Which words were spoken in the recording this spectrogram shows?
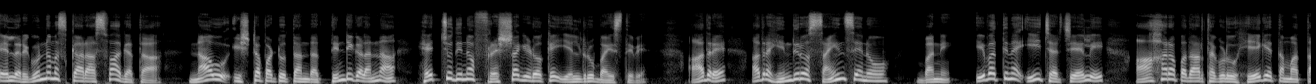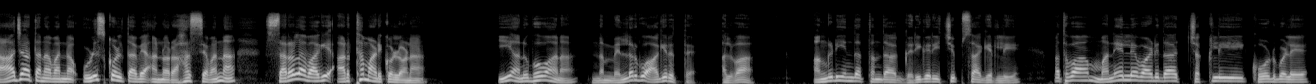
ಎಲ್ಲರಿಗೂ ನಮಸ್ಕಾರ, ಸ್ವಾಗತ. ನಾವು ಇಷ್ಟಪಟ್ಟು ತಂದ ತಿಂಡಿಗಳನ್ನ ಹೆಚ್ಚು ದಿನ ಫ್ರೆಶ್ ಆಗಿಡೋಕೆ ಎಲ್ರೂ ಬಯಸ್ತೀವಿ. ಆದರೆ, ಅದರ ಹಿಂದಿರೋ ಸೈನ್ಸ್ ಏನು? ಬನ್ನಿ, ಇವತ್ತಿನ ಈ ಚರ್ಚೆಯಲ್ಲಿ ಆಹಾರ ಪದಾರ್ಥಗಳು ಹೇಗೆ ತಮ್ಮ ತಾಜಾತನವನ್ನ ಉಳಿಸ್ಕೊಳ್ತವೆ ಅನ್ನೋ ರಹಸ್ಯವನ್ನ ಸರಳವಾಗಿ ಅರ್ಥ ಮಾಡಿಕೊಳ್ಳೋಣ. ಈ ಅನುಭವನ ನಮ್ಮೆಲ್ಲರಿಗೂ ಆಗಿರುತ್ತೆ, ಅಲ್ವಾ? ಅಂಗಡಿಯಿಂದ ತಂದ ಗರಿಗರಿ ಚಿಪ್ಸ್ ಆಗಿರ್ಲಿ, ಅಥವಾ ಮನೆಯಲ್ಲೇ ವಾಡಿದ ಚಕ್ಲಿ, ಕೋಡ್ಬಳೆ,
